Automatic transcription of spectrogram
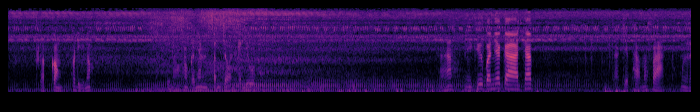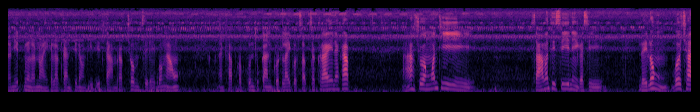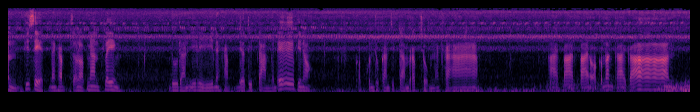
กับกล้องพอดีเนาะพี่น้องเขาก็ยังสัญจรกันอยู่อ่นี่คือบรรยากาศครับกาเก็บภาพมาฝาก มือละนิดมือละหน่อยก็แล้วกันพี่น้องที่ติดตามรับชมสิได้บ่เงานะครับ ขอบคุณทุกการกดไลค์กด subscribe นะครับอะช่วงวันที่สามวันที่สี่นี่ก็สีได้ลงเวอร์ชั่นพิเศษนะครับสำหรับงานเพลงดูดันอีหลีนะครับ เดี๋ยวติดตามกันเด้อพี่น้องขอบคุณทุกการติดตามรับชมนะครับไปไปไปออกกำลังกายกัน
